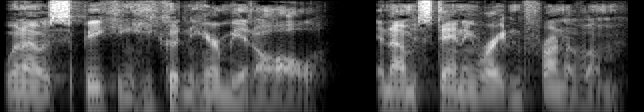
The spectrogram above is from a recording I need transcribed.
when I was speaking, he couldn't hear me at all. And I'm standing right in front of him.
